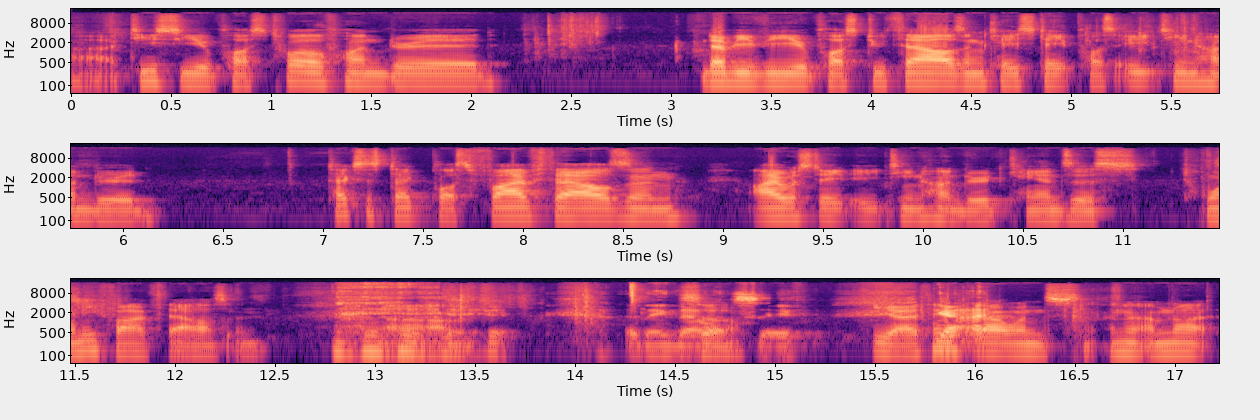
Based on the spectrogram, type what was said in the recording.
Uh, TCU plus twelve hundred. WVU plus two thousand. K State plus eighteen hundred. Texas Tech plus 5,000, Iowa State 1,800, Kansas 25,000. Um, I think that so, one's safe. Yeah, I think Yeah, I- that one's. I'm not.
